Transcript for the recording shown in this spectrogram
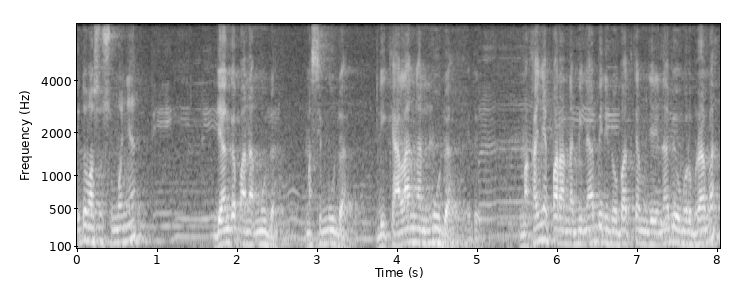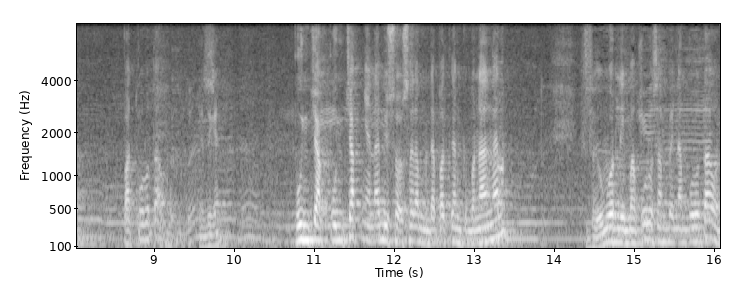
itu masuk semuanya dianggap anak muda, masih muda, di kalangan muda gitu. Makanya para nabi-nabi dinobatkan menjadi nabi umur berapa? 40 tahun, gitu kan? Puncak-puncaknya Nabi SAW mendapatkan kemenangan di umur 50 sampai 60 tahun.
